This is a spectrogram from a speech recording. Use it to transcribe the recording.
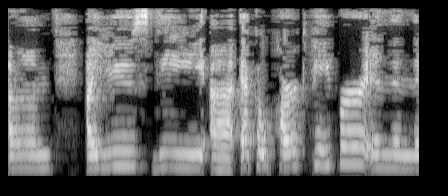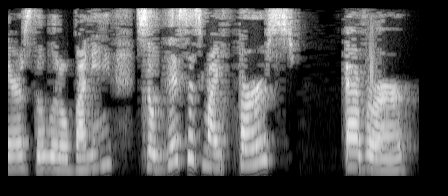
Um, I use the uh, Echo Park paper, and then there's the little bunny. So this is my first ever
